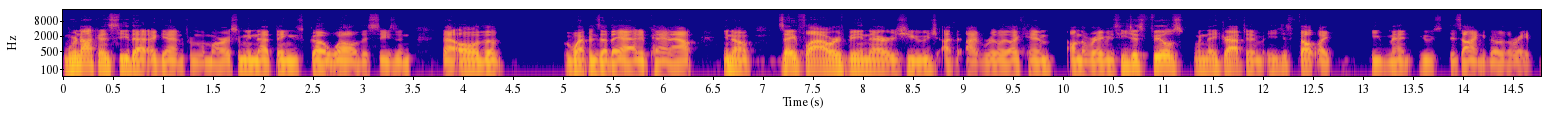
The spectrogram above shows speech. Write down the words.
we're not going to see that again from Lamar, assuming that things go well this season, that all of the weapons that they added pan out. You know, Zay Flowers being there is huge. I, I really like him on the Ravens. He just feels when they drafted him, he just felt like he meant he was designed to go to the Ravens.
